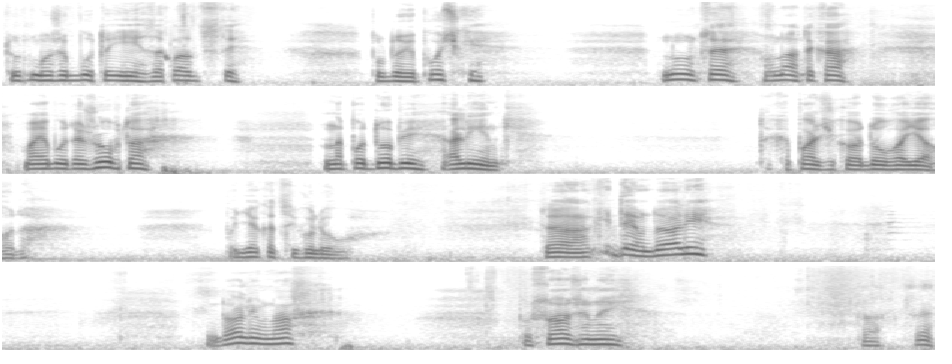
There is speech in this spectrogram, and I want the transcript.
Тут може бути і закладати плодові почки. Ну, це вона така має бути жовта наподобі алінки. Така пальчикова довга ягода. Подяка Цигульову. Так, ідемо далі. Далі в нас посаджений. Так, це,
